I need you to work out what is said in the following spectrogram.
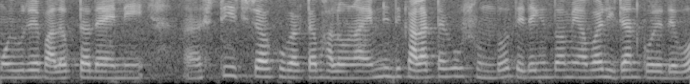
ময়ূরের পালকটা দেয়নি। স্টিচটাও খুব একটা ভালো না। এমনি কালারটা খুব সুন্দর, তো এটা কিন্তু আমি আবার রিটার্ন করে দেবো।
